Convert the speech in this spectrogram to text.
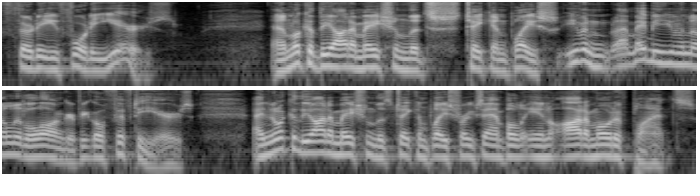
30, 40 years and look at the automation that's taken place, even uh, maybe even a little longer, if you go 50 years, and you look at the automation that's taken place, for example, in automotive plants,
